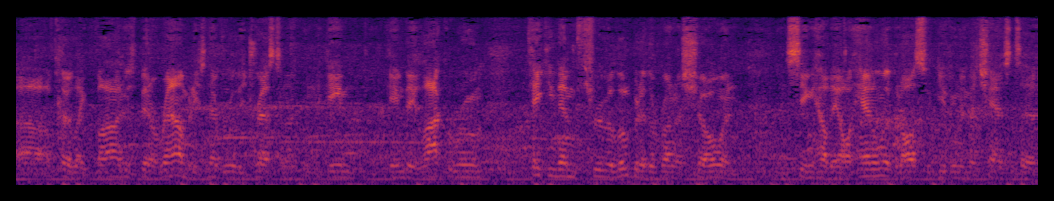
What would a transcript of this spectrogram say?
uh, a player like Von who's been around but he's never really dressed in, in the game game day locker room, taking them through a little bit of the run of show and, and seeing how they all handle it, but also giving them a chance to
